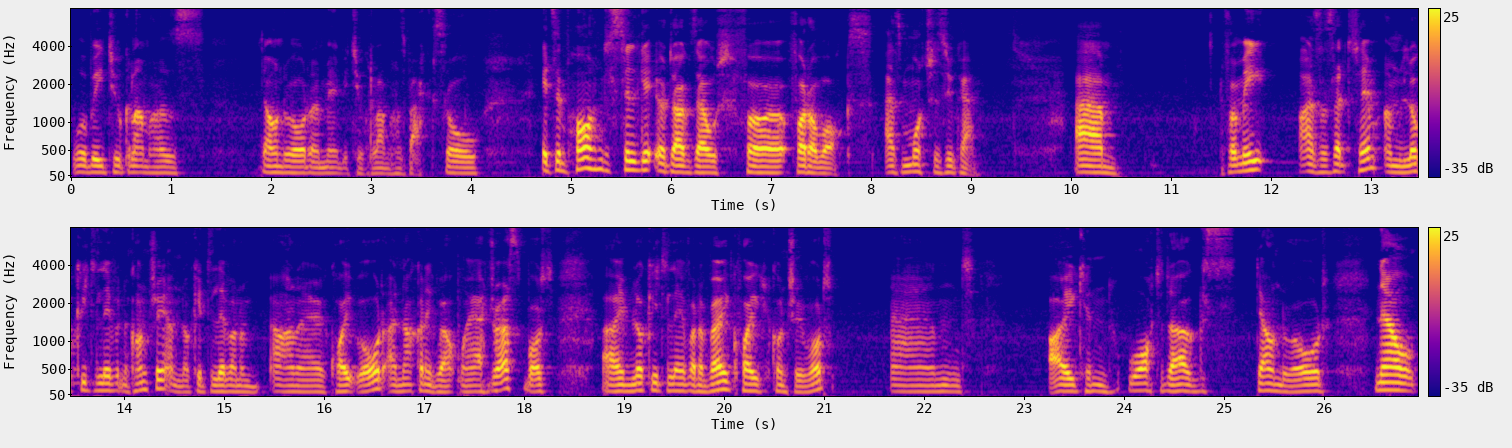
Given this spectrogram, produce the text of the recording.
will be two kilometers down the road and maybe two kilometers back. So it's important to still get your dogs out for for walks as much as you can. Um, for me, as I said to Tim, I'm lucky to live in the country. I'm lucky to live on a on a quiet road. I'm not going to give out my address, but I'm lucky to live on a very quiet country road, and I can walk the dogs down the road. Now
